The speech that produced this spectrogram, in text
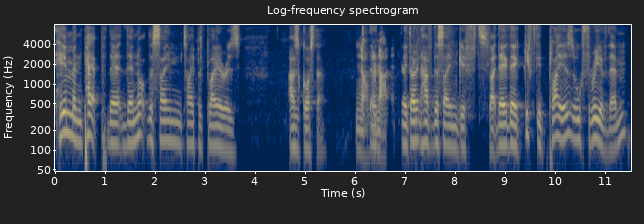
him and Pep. They're they're not the same type of player as as Costa. No, they're, they're not. They don't have the same gifts. Like they they're gifted players, all three of them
